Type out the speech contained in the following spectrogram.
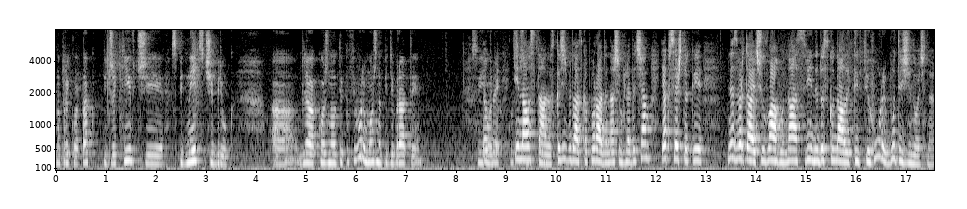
наприклад, так, піджаків, чи спідниць, чи брюк. Для кожного типу фігури можна підібрати свій Добре. одяг. І наостанок, скажіть, будь ласка, поради нашим глядачам, як все ж таки, не звертаючи увагу на свій недосконалий тип фігури, бути жіночною.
